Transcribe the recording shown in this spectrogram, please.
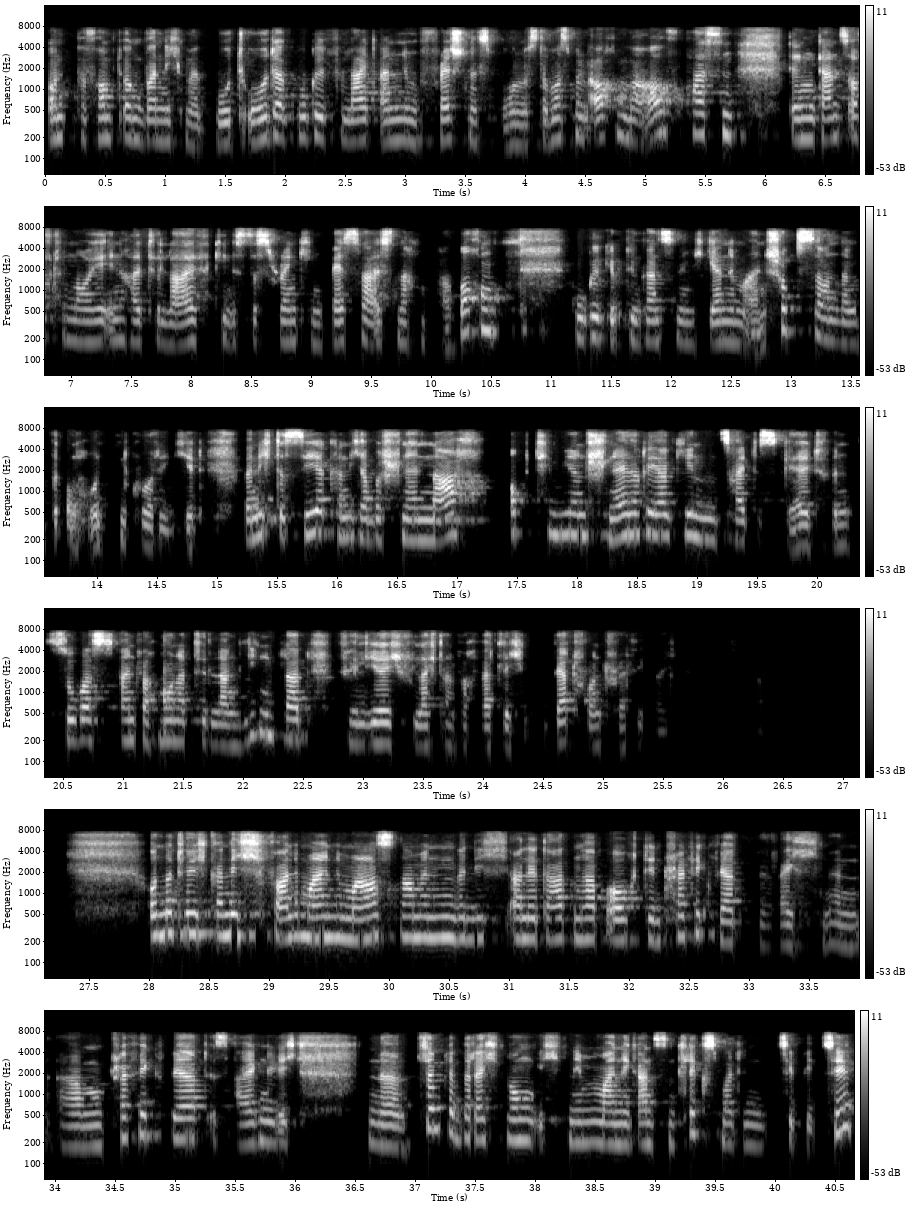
und performt irgendwann nicht mehr gut. Oder Google verleiht einen Freshness-Bonus. Da muss man auch immer aufpassen, denn ganz oft, wenn neue Inhalte live gehen, ist das Ranking besser als nach ein paar Wochen. Google gibt dem Ganzen nämlich gerne mal einen Schubser und dann wird nach unten korrigiert. Wenn ich das sehe, kann ich aber schnell nach optimieren, schnell reagieren und Zeit ist Geld. Wenn sowas einfach monatelang liegen bleibt, verliere ich vielleicht einfach wertvollen Traffic. Und natürlich kann ich für alle meine Maßnahmen, wenn ich alle Daten habe, auch den Traffic-Wert berechnen. Ähm, Traffic-Wert ist eigentlich eine simple Berechnung. Ich nehme meine ganzen Klicks, mal den CPC,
